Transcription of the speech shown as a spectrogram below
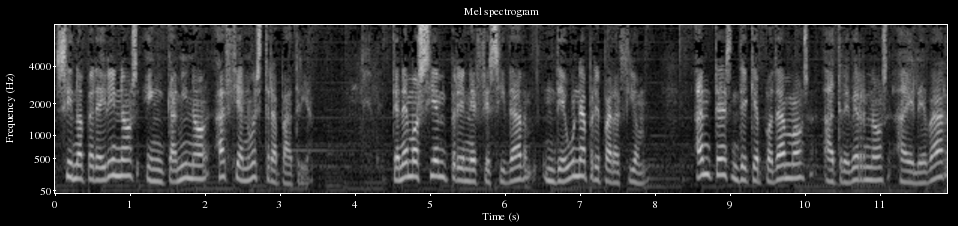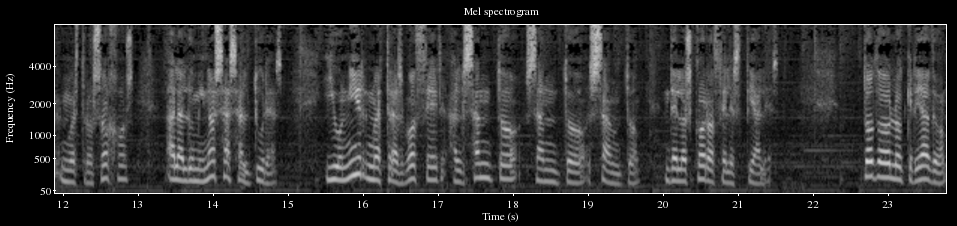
sino peregrinos en camino hacia nuestra patria. Tenemos siempre necesidad de una preparación antes de que podamos atrevernos a elevar nuestros ojos a las luminosas alturas y unir nuestras voces al Santo, Santo, Santo de los coros celestiales. Todo lo creado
